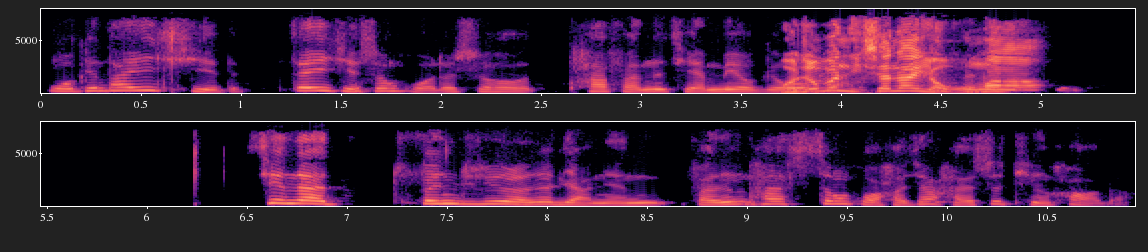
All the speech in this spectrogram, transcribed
我跟他一起的，在一起生活的时候，他反正钱没有给我。我就问你现在有吗？现在分居了这两年，反正他生活好像还是挺好的，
